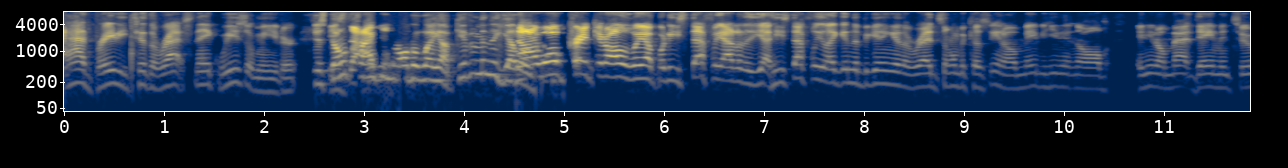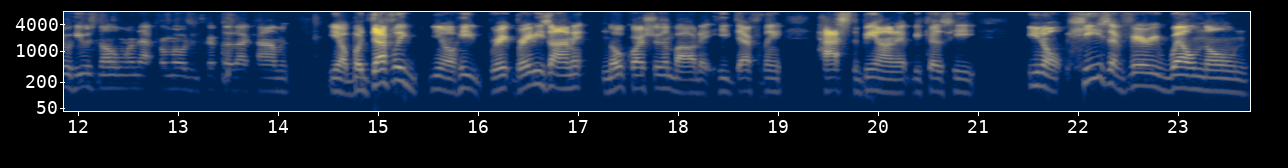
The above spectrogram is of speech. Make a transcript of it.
add Brady to the rat snake weasel meter. Just don't crank him all the way up. Give him in the yellow. No, I won't crank it all the way up, but he's definitely out of the yeah. He's definitely like in the beginning of the red zone because you know maybe he didn't know, and you know Matt Damon too. He was another one that promoted Crypto.com, and you know, but definitely, you know, he Brady's on it, no question about it. He definitely has to be on it because he, you know, he's a very well known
